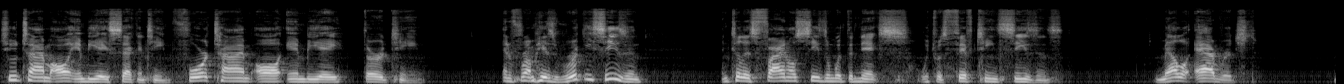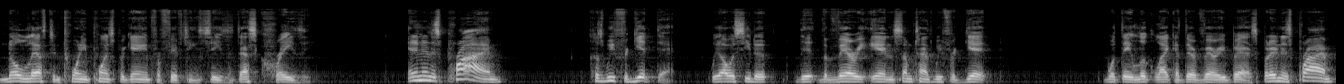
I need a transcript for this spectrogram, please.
two time All NBA second team, four time All NBA third team. And from his rookie season until his final season with the Knicks, which was 15 seasons, Melo averaged no less than 20 points per game for 15 seasons. That's crazy. And in his prime, because we forget that. We always see the, the, the very end. Sometimes we forget what they look like at their very best. But in his prime,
